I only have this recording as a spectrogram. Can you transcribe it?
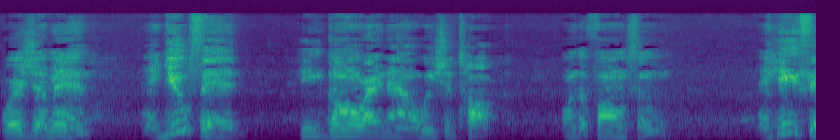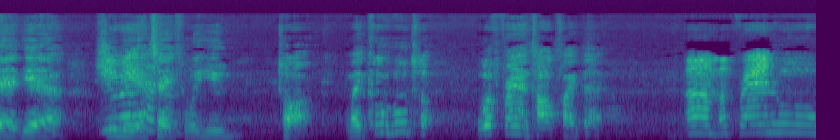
Where's your man? And you said he gone right now. We should talk on the phone soon. And he said, yeah, shoot really me a text to- when you talk. Like who who talk? What friend talks like that? Um, a friend who,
